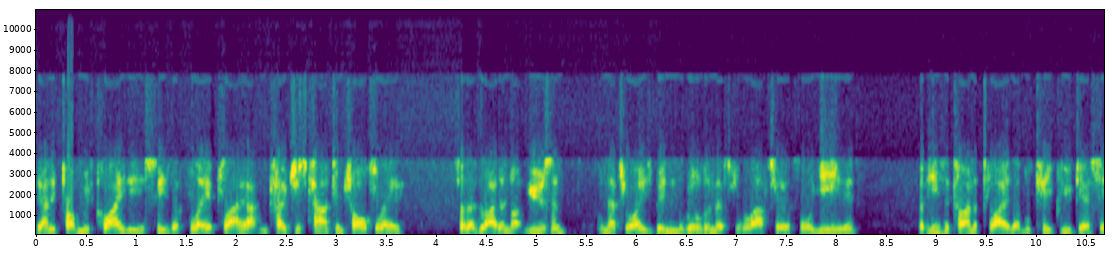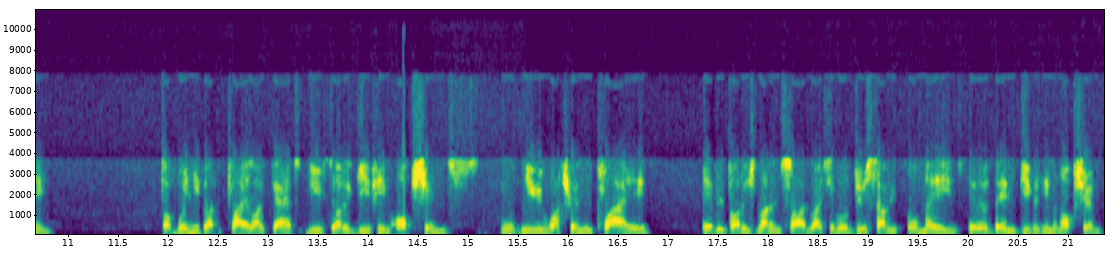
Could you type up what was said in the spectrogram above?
The only problem with Quade is he's a flair player, and coaches can't control flair. So they'd rather not use him, and that's why he's been in the wilderness for the last three or four years. But he's the kind of player that will keep you guessing. But when you've got a player like that, you've got to give him options. You watch when we play, everybody's running sideways. So we'll do something for me instead of then giving him an option.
